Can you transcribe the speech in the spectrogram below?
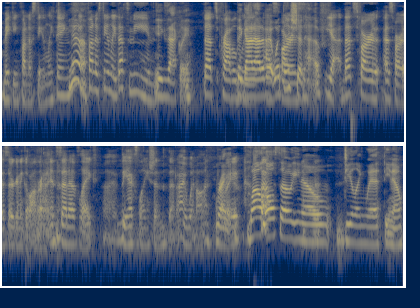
making fun of Stanley thing. Yeah. Making fun of Stanley, that's mean. Exactly. That's probably They got out of it what they as- should have. Yeah, that's far as far as they're going to go on that instead of like uh, the explanation that I went on. Right. While also, you know, dealing with, you know,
